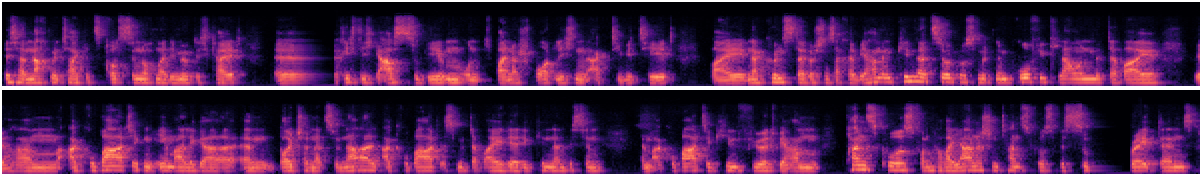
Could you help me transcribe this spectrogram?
ist am Nachmittag jetzt trotzdem nochmal die Möglichkeit, äh, richtig Gas zu geben und bei einer sportlichen Aktivität, bei einer künstlerischen Sache. Wir haben einen Kinderzirkus mit einem Profi-Clown mit dabei. Wir haben Akrobatik, ein ehemaliger ähm, deutscher Nationalakrobat ist mit dabei, der den Kindern ein bisschen ähm, Akrobatik hinführt. Wir haben Tanzkurs, von hawaiianischen Tanzkurs bis zu Breakdance,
